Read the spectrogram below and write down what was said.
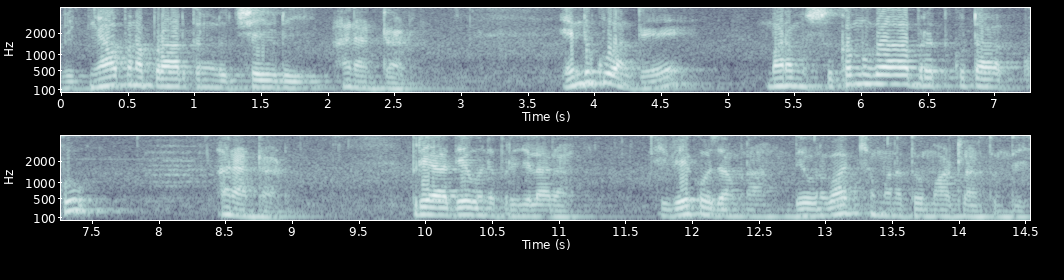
విజ్ఞాపన ప్రార్థనలు చేయుడి అని అంటాడు. ఎందుకు అంటే మనం సుఖముగా బ్రతుకుటకు అని అంటాడు. ప్రియా దేవుని ప్రజలారా ఈ వేకోజామున దేవుని వాక్యం మనతో మాట్లాడుతుంది.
